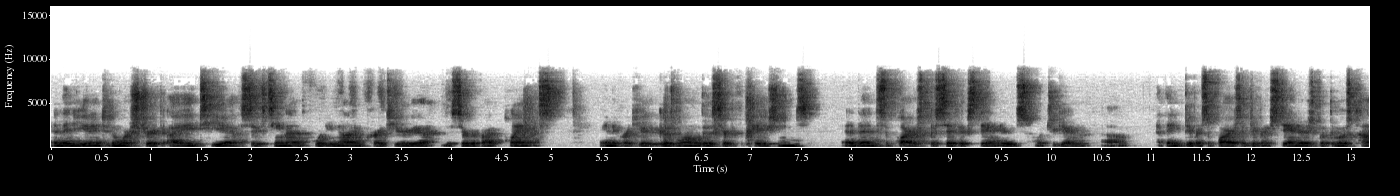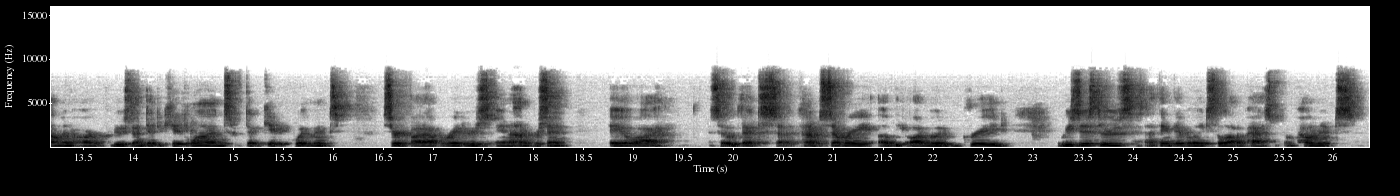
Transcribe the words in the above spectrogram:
And then you get into the more strict IATF 16949 criteria, the certified plants, and the criteria that goes along with those certifications, and then supplier specific standards, which again, um, I think different suppliers have different standards, but the most common are produced on dedicated lines, dedicated equipment, certified operators, and 100% AOI. So that's uh, kind of a summary of the automotive grade resistors. I think that relates to a lot of passive components.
